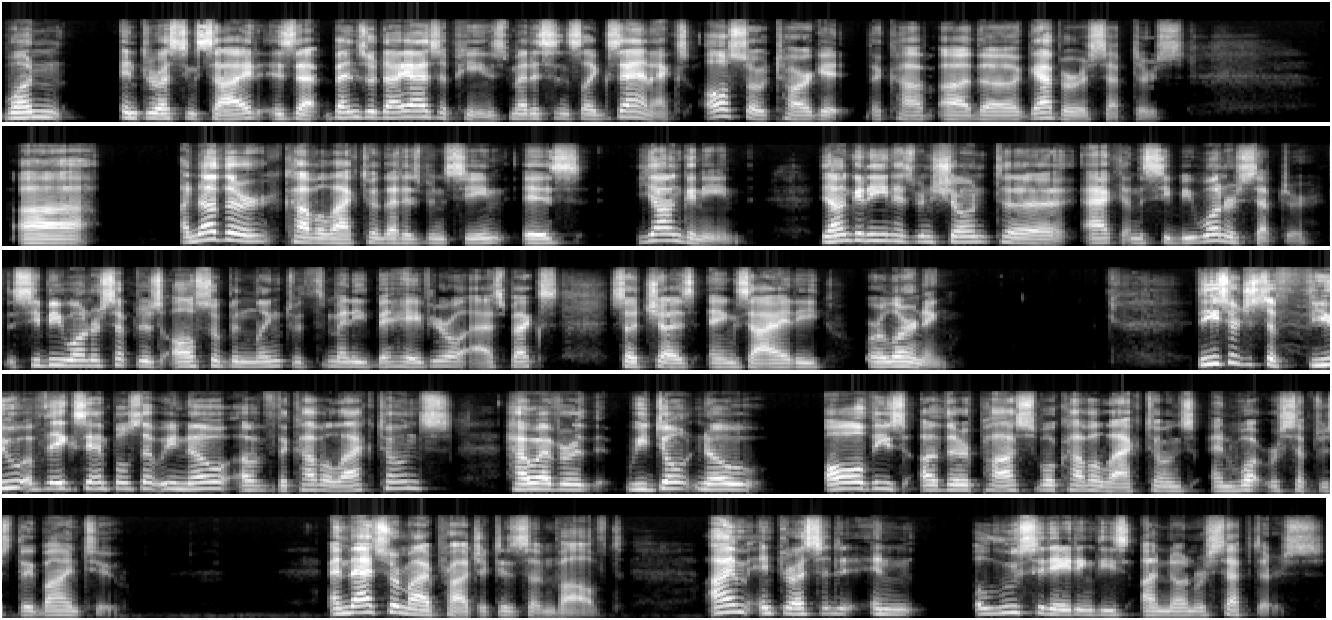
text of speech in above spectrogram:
One interesting side is that benzodiazepines, medicines like Xanax, also target the, uh, the GABA receptors. Uh, another kavalactone that has been seen is yangonin. Yangonin has been shown to act on the CB1 receptor. The CB1 receptor has also been linked with many behavioral aspects such as anxiety or learning. These are just a few of the examples that we know of the kavalactones. However, we don't know all these other possible kavalactones and what receptors they bind to. And that's where my project is involved. I'm interested in elucidating these unknown receptors.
